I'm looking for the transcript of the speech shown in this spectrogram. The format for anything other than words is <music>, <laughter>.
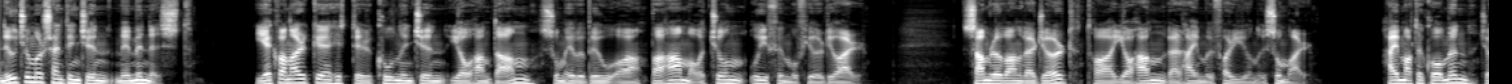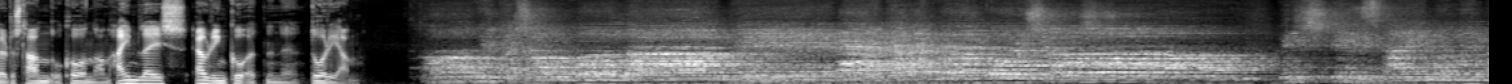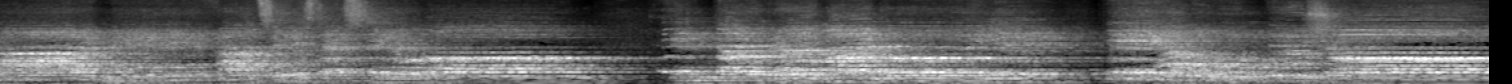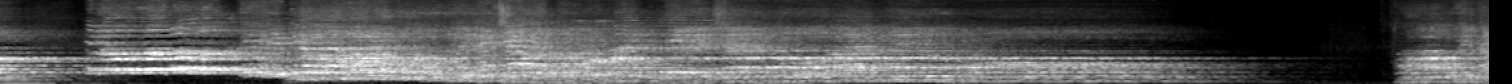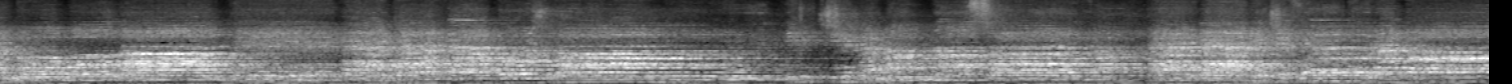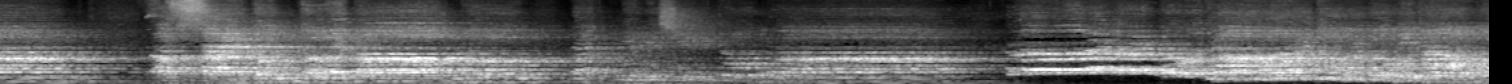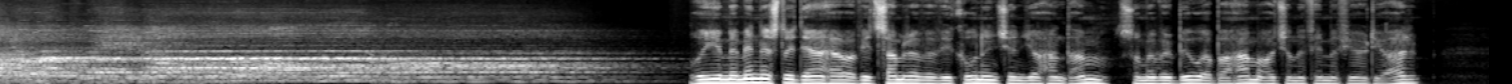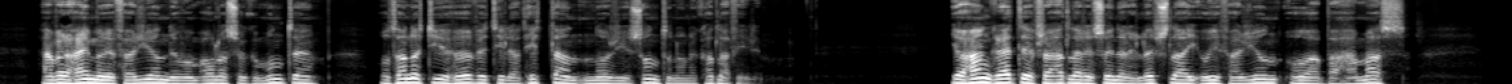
Nú kjumur sendingin med minnist. var Arke hittir koningin Johan Dam, som hefur bo á Bahama og Tjón og i 45 år. Samrøvan var gjørd, ta Johan var heim i fargjun i sommar. Heim komin, gjørdust han og konan heimleis, av rinko øtnene Dorian. Og i med minnes du det her var vi samrøve vi koningen Johan Dam, som over boa Bahama 1845 år. Han var heime ved fyrjen nu om Ålasøk og Monte, og ta nøtti i høve til at hitta Norge Sunden under Kallafyr. Johan grette fra allare søgnare løpslai og i fyrjen og av Bahamas,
